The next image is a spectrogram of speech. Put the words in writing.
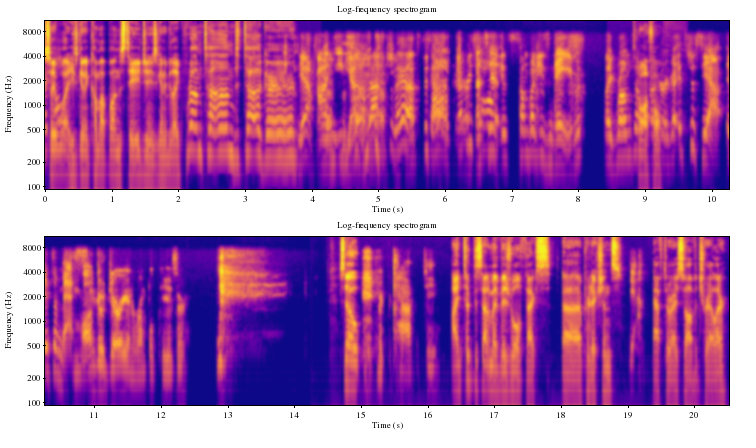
So what? He's gonna come up on the stage and he's gonna be like, "Rum tum to Tugger." Yeah, I mean, yeah, That's, that's the song. Every That's song it. is somebody's name. Like Rum Tum Tugger. It's just yeah, it's a mess. Mongo Jerry and Rumpleteazer. So Macavity. I took this out of my visual effects uh, predictions. Yeah. After I saw the trailer,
